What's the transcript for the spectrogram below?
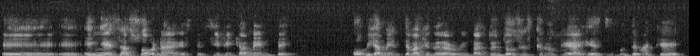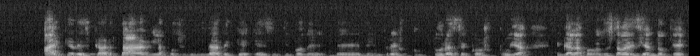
en esa zona específicamente, obviamente va a generar un impacto. Entonces creo que este es un tema que hay que descartar la posibilidad de que ese tipo de, de, de infraestructura se construya en Galápagos. Estaba diciendo que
